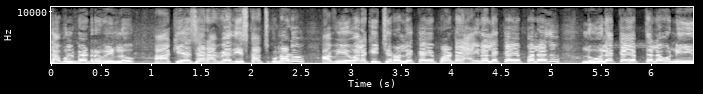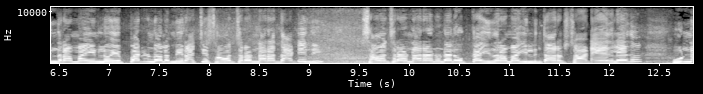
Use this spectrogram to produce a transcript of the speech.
డబుల్ బెడ్రూమ్ ఇండ్లు. ఆ కేసీఆర్ అవే తీసుకొచ్చుకున్నాడు. అవి ఎవరికి ఇచ్చారో లెక్క చెప్పంటే ఆయన లెక్క చెప్పలేదు. నువ్వు లెక్క చెప్తలేవు. నీ ఇంద్రమ్మ ఇండ్లు ఎప్పటి నుండో మీరు వచ్చే సంవత్సరంన్నర దాటింది. సంవత్సరం సంవత్సరంన్నర నుండి ఒక్క ఇందిరమ్మ ఇల్లు ఇంతవరకు స్టార్ట్ అయ్యేది లేదు. ఉన్న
